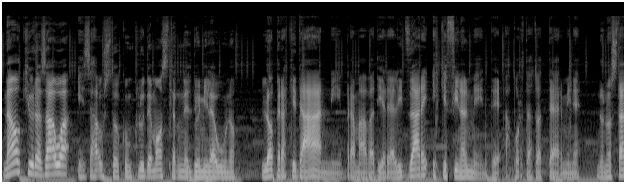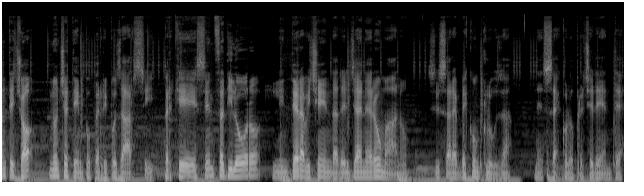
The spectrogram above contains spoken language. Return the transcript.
Naoki Urasawa, esausto, conclude Monster nel 2001, l'opera che da anni bramava di realizzare e che finalmente ha portato a termine. Nonostante ciò, non c'è tempo per riposarsi, perché senza di loro l'intera vicenda del genere umano si sarebbe conclusa nel secolo precedente.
